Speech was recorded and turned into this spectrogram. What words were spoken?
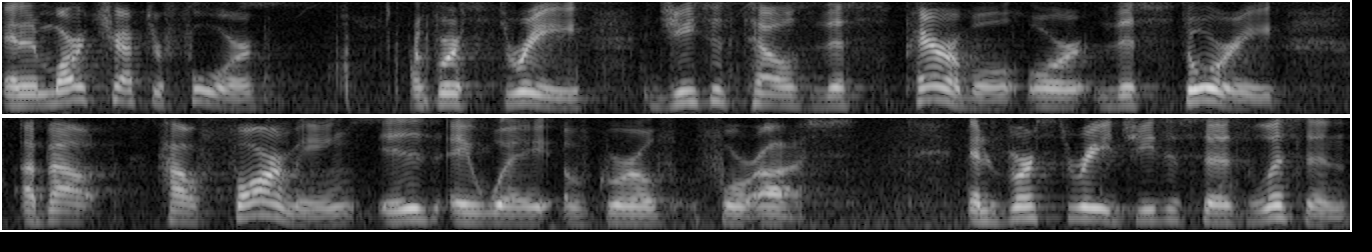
And in Mark chapter 4, verse 3, Jesus tells this parable or this story about how farming is a way of growth for us. In verse 3, Jesus says, Listen,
